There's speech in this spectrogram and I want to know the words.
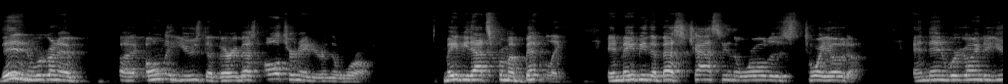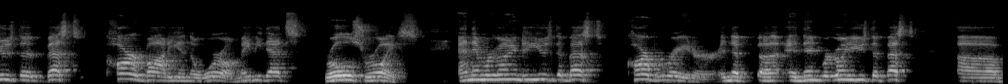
Then we're going to uh, only use the very best alternator in the world. Maybe that's from a Bentley, and maybe the best chassis in the world is Toyota. And then we're going to use the best car body in the world. Maybe that's Rolls Royce. And then we're going to use the best carburetor, and the uh, and then we're going to use the best uh,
